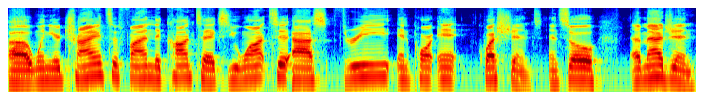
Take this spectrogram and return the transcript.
uh, when you're trying to find the context, you want to ask three important questions. And so imagine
